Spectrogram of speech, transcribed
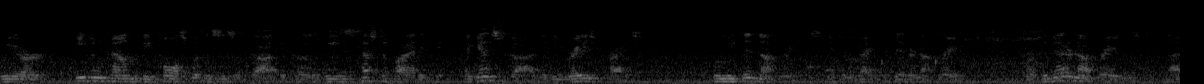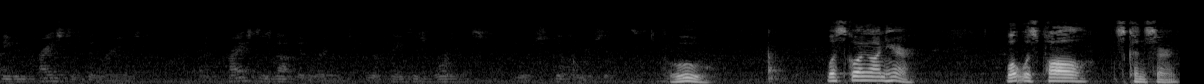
we are even found to be false witnesses of God because we testified against God that he raised Christ, whom he did not raise, if in fact the dead are not raised. For if the dead are not raised, not even Christ has been raised. And if Christ has not been raised, your faith is worthless. You are still in your sins. Ooh. What's going on here? What was Paul's concern?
